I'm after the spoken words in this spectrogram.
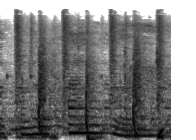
like a flower.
